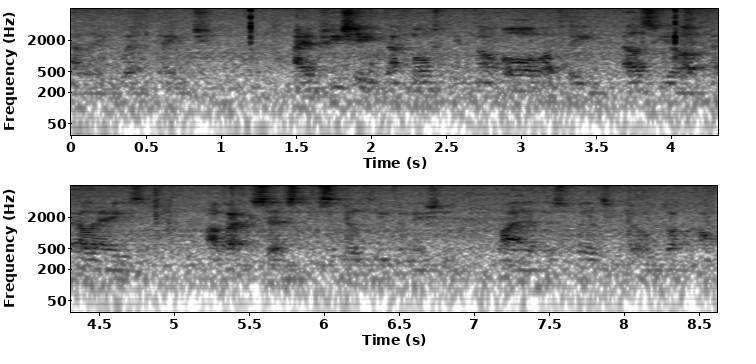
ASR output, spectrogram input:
LA web page. I appreciate that most, if not all, of the LCR LAs have access to disability information via disabilitygo.com.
